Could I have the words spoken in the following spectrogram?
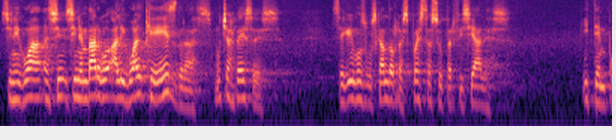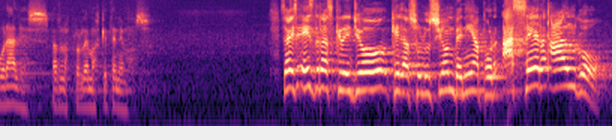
Sin, embargo, al igual que Esdras, muchas veces seguimos buscando respuestas superficiales y temporales para los problemas que tenemos. ¿Sabes? Esdras creyó que la solución venía por hacer algo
